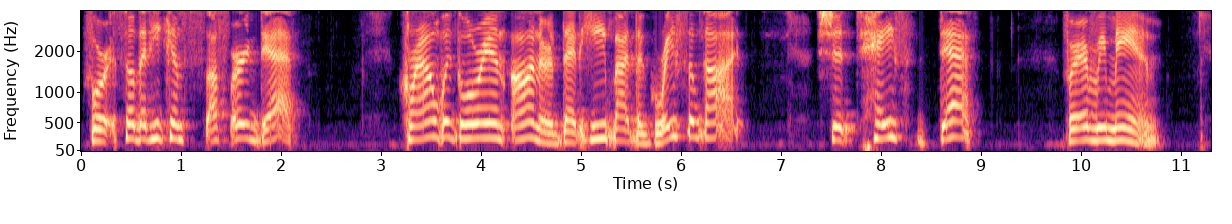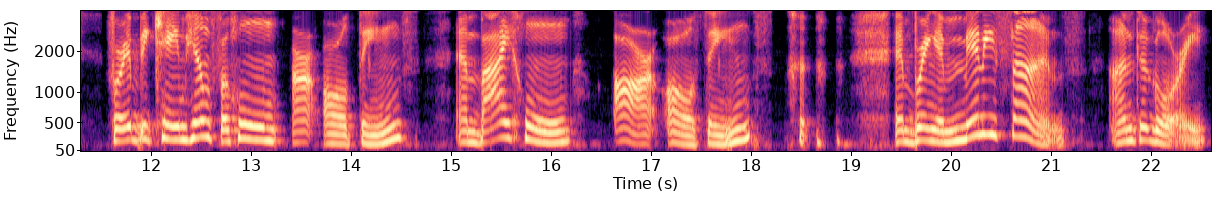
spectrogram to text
for, so that he can suffer death, crowned with glory and honor that he, by the grace of God, should taste death for every man. For it became him for whom are all things and by whom are all things and bringing many sons unto glory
